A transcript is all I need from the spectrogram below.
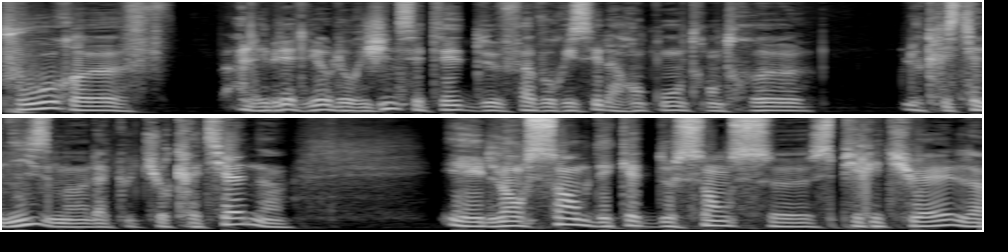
pour... à l'origine, c'était de favoriser la rencontre entre le christianisme, la culture chrétienne, et l'ensemble des quêtes de sens spirituels.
